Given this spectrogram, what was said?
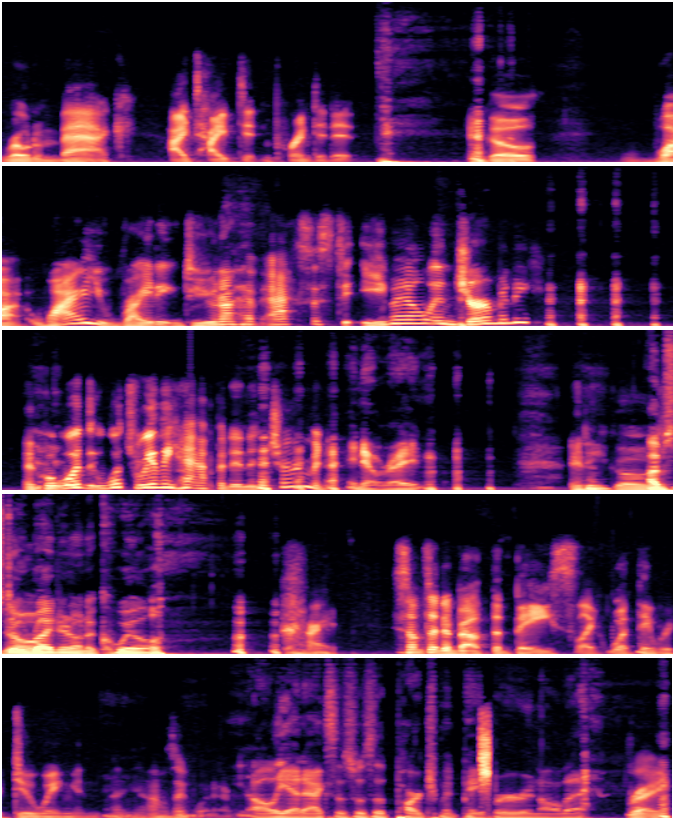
wrote him back. I typed it and printed it, and go, why Why are you writing? Do you not have access to email in Germany? Like, what what's really happening in Germany? I know, right? And he goes, I'm still "No." writing on a quill. Right. Something about the base, like what they were doing, and I was like, whatever. all he had access was the parchment paper and all that. Right.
